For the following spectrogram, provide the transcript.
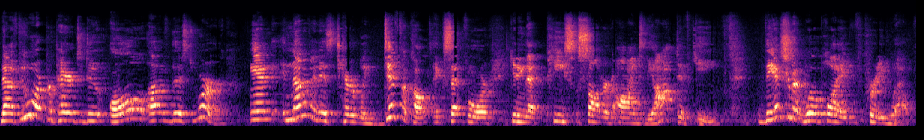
Now, if you are prepared to do all of this work, and none of it is terribly difficult except for getting that piece soldered onto the octave key. The instrument will play pretty well.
